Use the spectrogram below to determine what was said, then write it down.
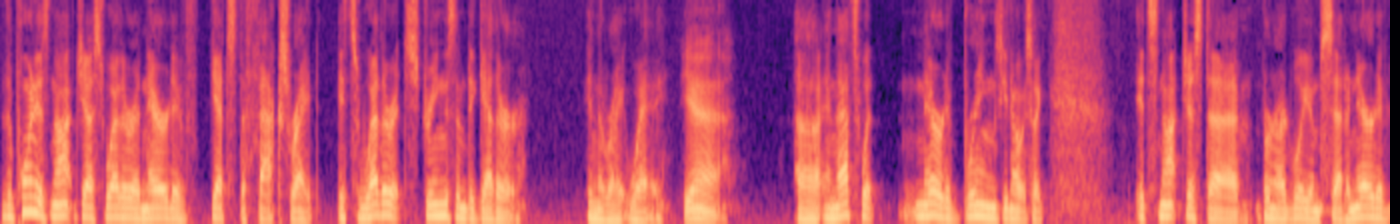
the point is not just whether a narrative gets the facts right; it's whether it strings them together in the right way yeah. uh, and that's what narrative brings. You know, it's like it's not just uh, Bernard Williams said a narrative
